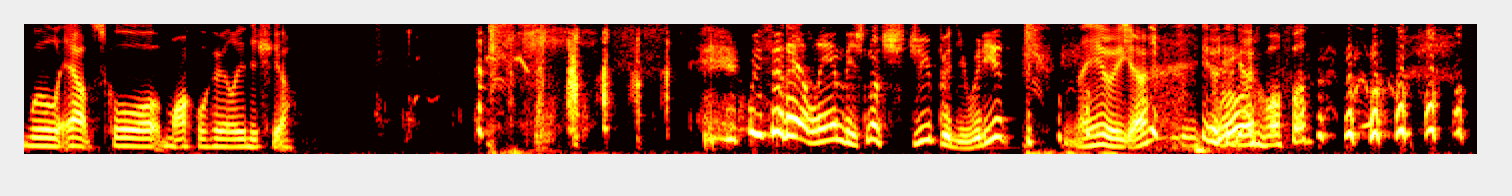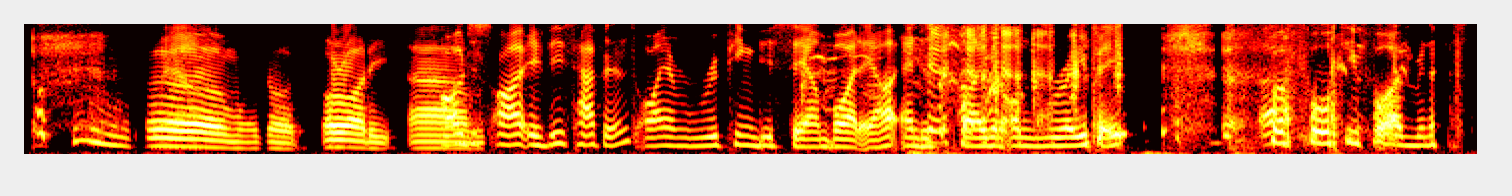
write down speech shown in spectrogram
will outscore Michael Hurley this year. We said outlandish, not stupid, you idiot. Here we go. Here we go, Boffa. Oh my god. Alrighty. Um, I'll just, I, if this happens, I am ripping this soundbite out and just playing it on repeat for 45 minutes.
